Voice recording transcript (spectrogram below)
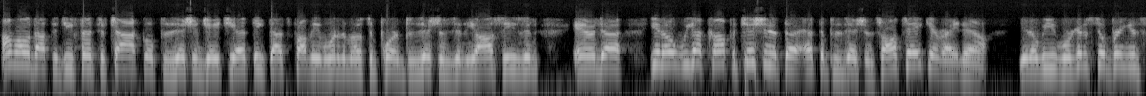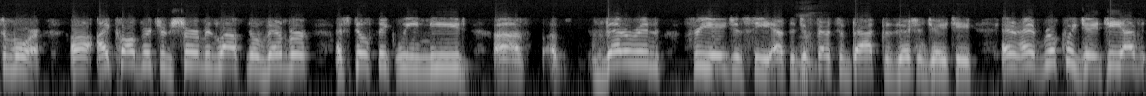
I'm all about the defensive tackle position, JT. I think that's probably one of the most important positions in the off season. And uh, you know, we got competition at the at the position, so I'll take it right now. You know, we we're going to still bring in some more. Uh, I called Richard Sherman last November. I still think we need uh, a veteran free agency at the defensive back position, JT. And, and real quick, JT, I've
